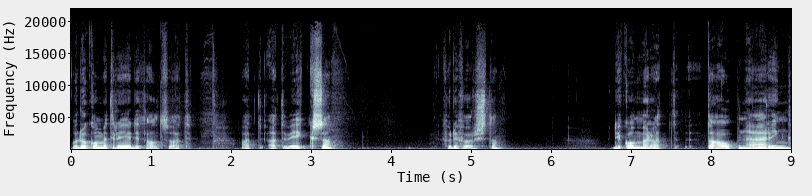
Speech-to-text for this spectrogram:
Och då kommer trädet alltså att, att, att växa, för det första. Det kommer att ta upp näring,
